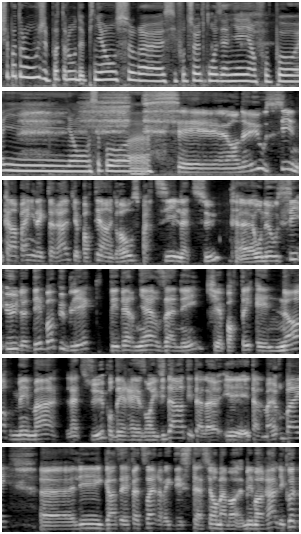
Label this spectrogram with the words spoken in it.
sais pas trop, j'ai pas trop d'opinion sur euh, s'il faut tuer un troisième lien, il en faut pas, on sait pas. Euh. On a eu aussi une campagne électorale qui a porté en grosse partie là-dessus. Euh, on a aussi eu le débat public des dernières années qui a porté énormément là-dessus pour des raisons évidentes, étalement urbain, euh, les gaz à effet de serre avec des citations mémorables. Écoute,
